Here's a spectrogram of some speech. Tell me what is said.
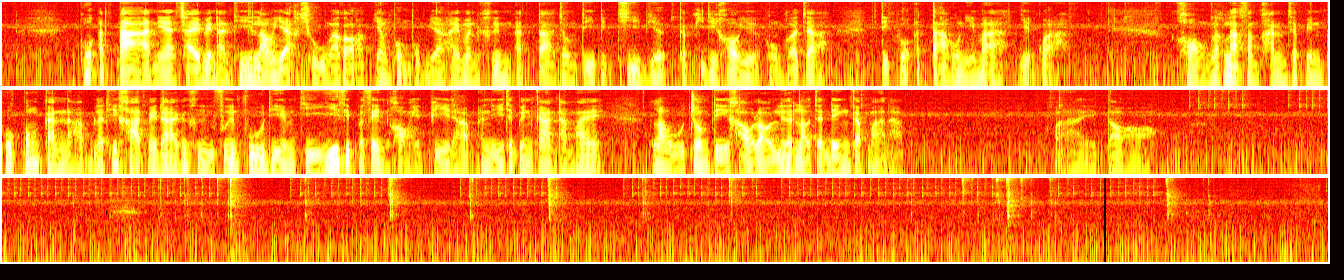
พวกอัตราเนี้ยใช้เป็นอันที่เราอยากชูมากกว่าครับอย่างผมผมอยากให้มันขึ้นอัตราโจมตีปิดชีพเยอะกับคิด i เข้าเยอะ ผมก็จะติ๊กพวกอัตราพวกนี้มาเยอะกว่า ของหลักๆสำคัญจะเป็นพวกป้องกันนะครับ และที่ขาดไม่ได้ก็คือฟื้นฟู DMG 20%ของ HP นะครับ อันนี้จะเป็นการทำให้เราโจมตีเขาแล้วเลือดเราจะเด้งกลับมานะครับ ไปต่อ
